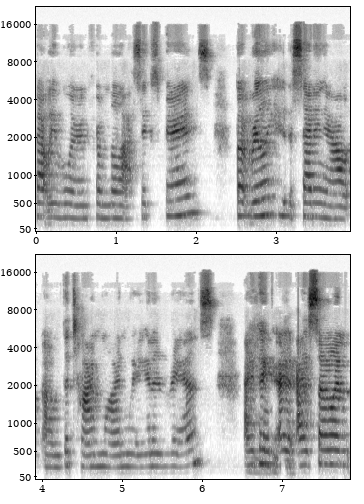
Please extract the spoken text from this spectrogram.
that we've learned from the last experience, but really setting out um, the timeline way in advance. I think mm-hmm. as someone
